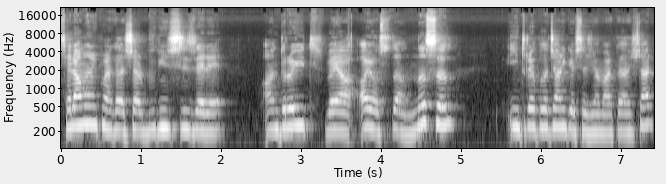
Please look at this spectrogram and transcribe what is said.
Selamünaleyküm arkadaşlar. Bugün sizlere Android veya iOS'ta nasıl intro yapılacağını göstereceğim arkadaşlar.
